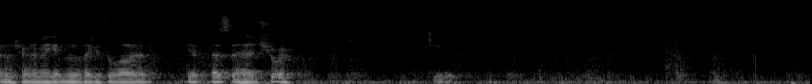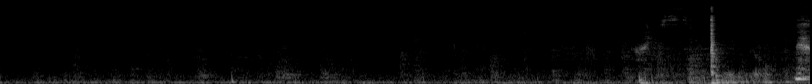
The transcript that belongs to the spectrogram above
I'm trying to make it move like it's alive. Yep, that's the head, sure. Get it. There you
